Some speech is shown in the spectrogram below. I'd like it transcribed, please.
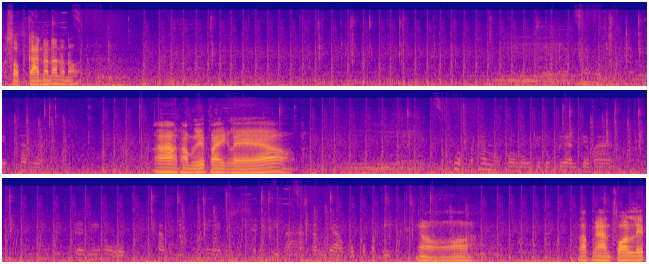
ประสบการณ์เท่านั้นนะน้องอ้าทำเล็บไปอีกแล้ว รับงานฟอนเล็บ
